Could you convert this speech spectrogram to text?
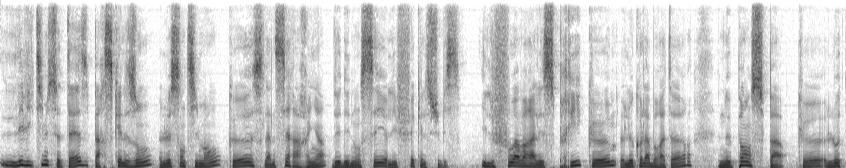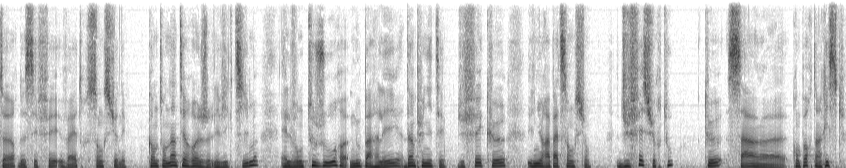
Les victimes se taisent parce qu'elles ont le sentiment que cela ne sert à rien de dénoncer les faits qu'elles subissent. Il faut avoir à l'esprit que le collaborateur ne pense pas que l'auteur de ces faits va être sanctionné. Quand on interroge les victimes, elles vont toujours nous parler d'impunité, du fait qu'il n'y aura pas de sanction, du fait surtout que ça euh, comporte un risque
